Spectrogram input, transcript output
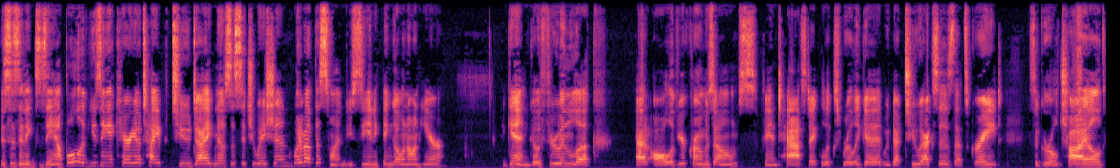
This is an example of using a karyotype to diagnose a situation. What about this one? Do you see anything going on here? Again, go through and look at all of your chromosomes. Fantastic. Looks really good. We've got two X's. That's great. It's a girl child.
